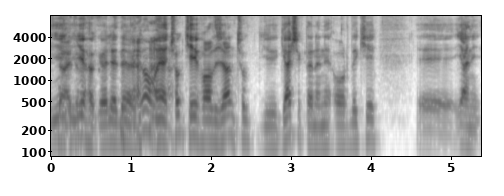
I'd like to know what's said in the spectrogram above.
edemedim. Yok öyle demedim ama yani çok keyif alacağın çok e, gerçekten hani oradaki e, yani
